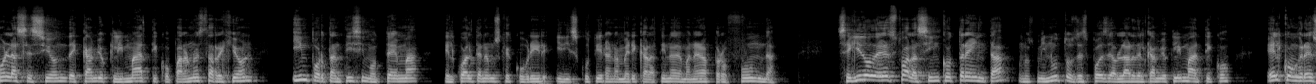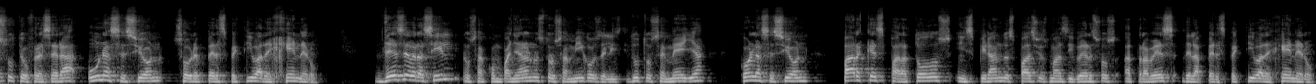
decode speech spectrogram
con la sesión de cambio climático para nuestra región, importantísimo tema, el cual tenemos que cubrir y discutir en América Latina de manera profunda. Seguido de esto, a las 5.30, unos minutos después de hablar del cambio climático, el Congreso te ofrecerá una sesión sobre perspectiva de género. Desde Brasil nos acompañarán nuestros amigos del Instituto Semella con la sesión Parques para Todos, inspirando espacios más diversos a través de la perspectiva de género.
